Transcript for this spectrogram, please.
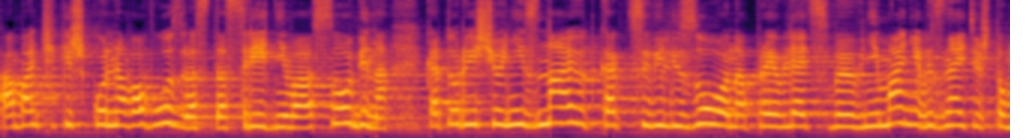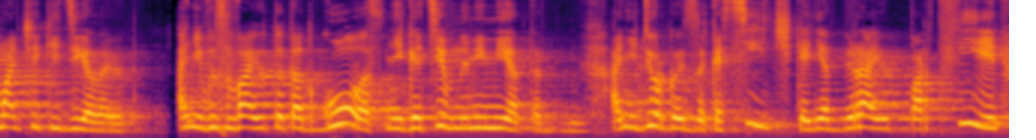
а мальчики школьного возраста, среднего особенно, которые еще не знают, как цивилизованно проявлять свое внимание, вы знаете, что мальчики делают? Они вызывают этот голос негативными методами. Они дергают за косички, они отбирают портфель,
